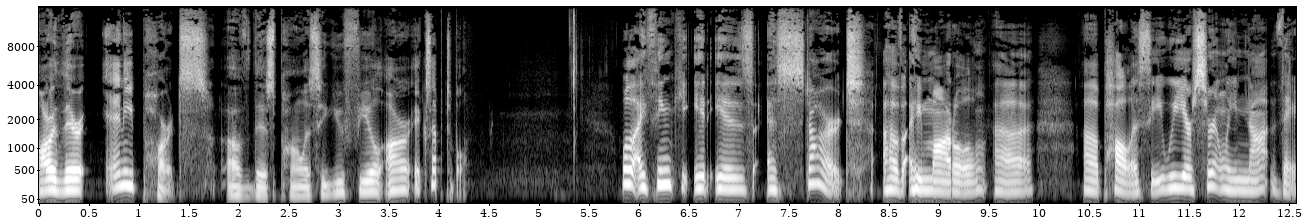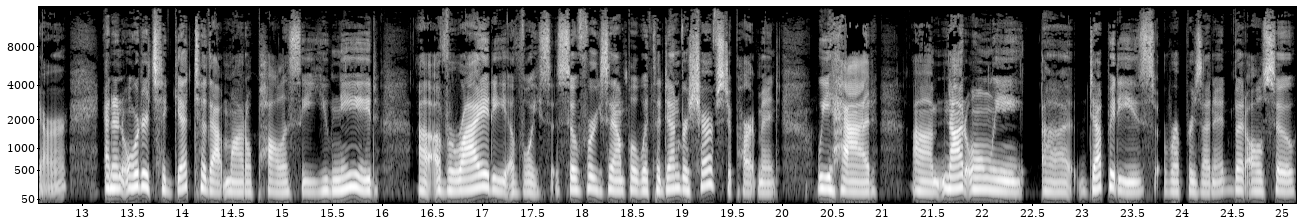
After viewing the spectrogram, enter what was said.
Are there any parts of this policy you feel are acceptable? Well, I think it is a start of a model uh, uh, policy. We are certainly not there. And in order to get to that model policy, you need uh, a variety of voices. So, for example, with the Denver Sheriff's Department, we had um, not only uh, deputies represented, but also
